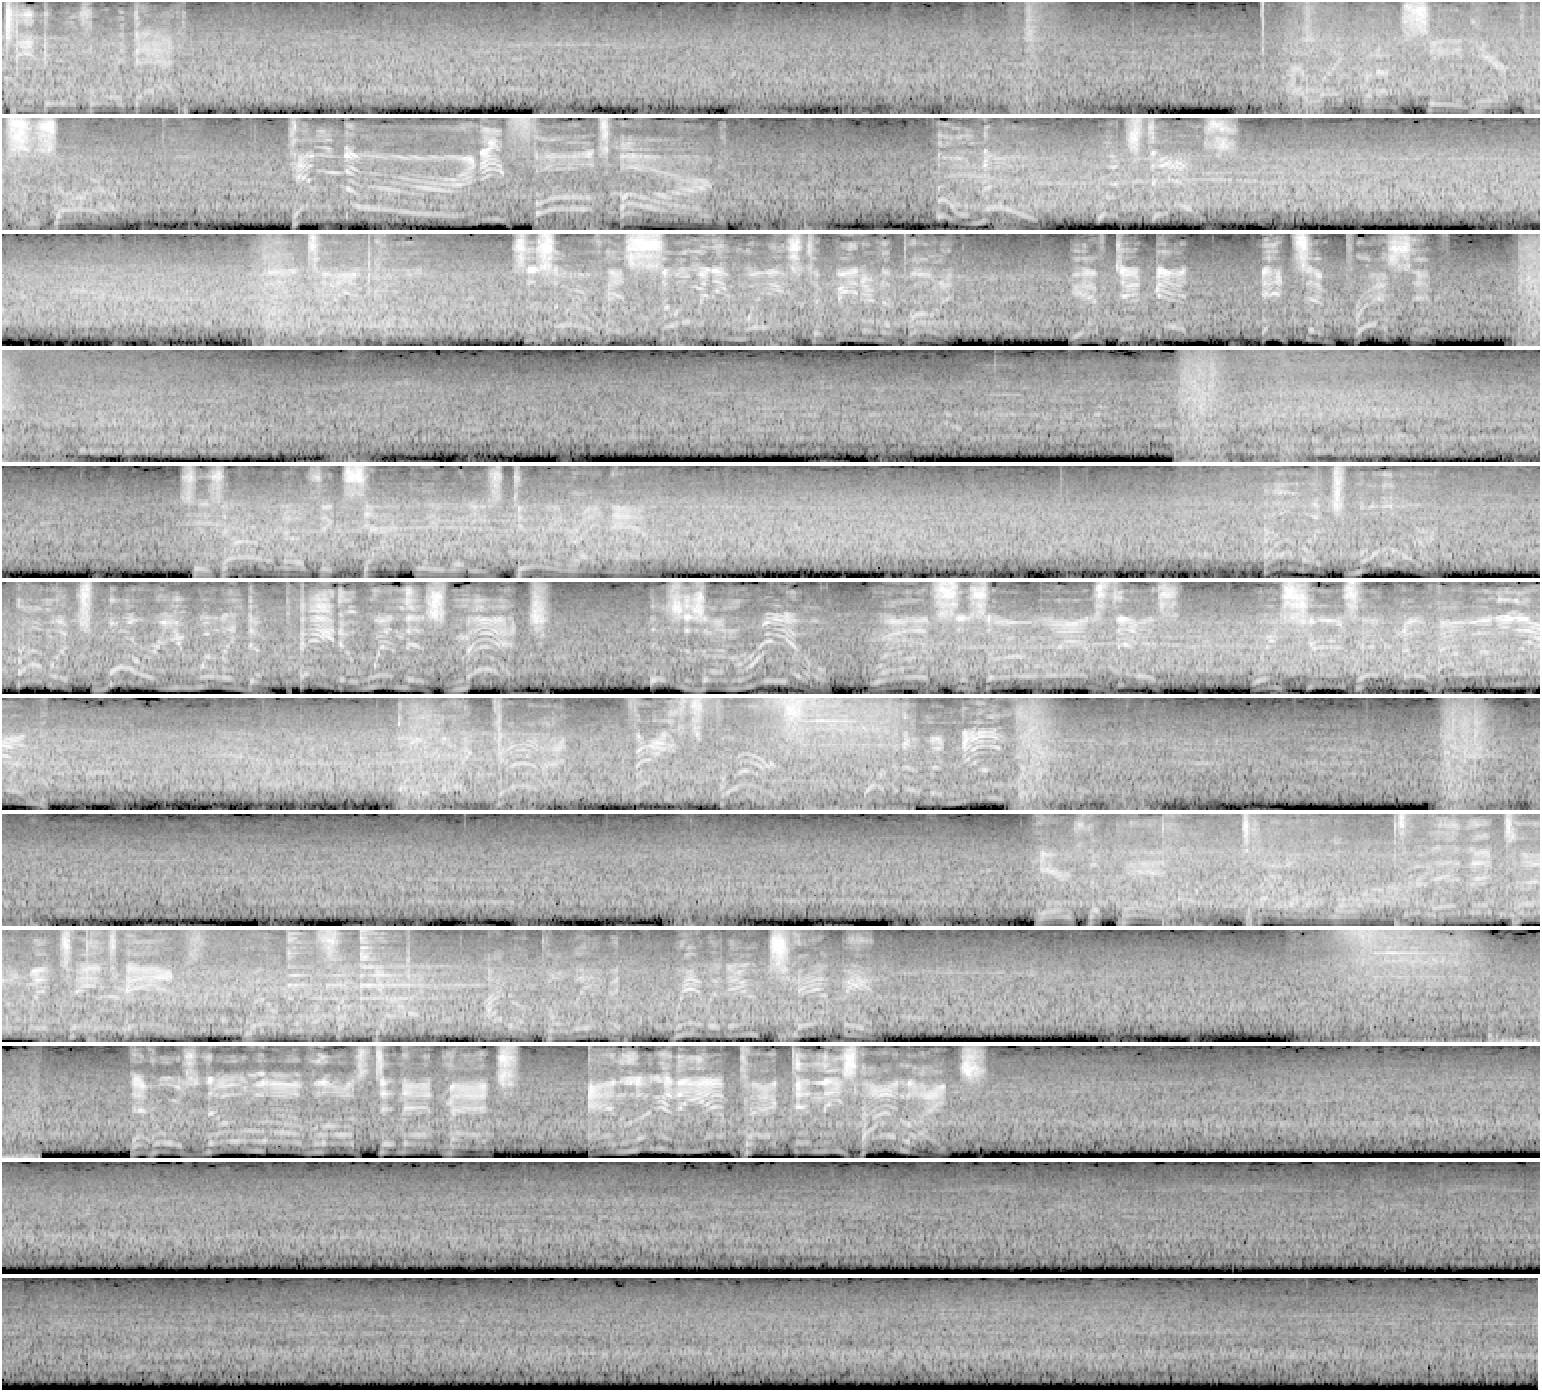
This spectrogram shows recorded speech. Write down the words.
Quick thinking to avoid that. I like what I'm seeing here from Cesaro. Timber, and he falls hard. Oh no, what's this? I'll tell you, Cole, Cesaro has so many ways to beat an opponent. You have to admit, it's impressive. Cesaro knows exactly what he's doing right now. How much more? How much more are you willing to pay to win this match? This is unreal. Well, if Cesaro lands this, we sure as heck know how it'll end. Oh my God! Face first! What a maneuver! Here's the pin. The line. And that title may change hands. Well, oh my God. I don't believe it. We have a new champion. There was no love lost in that match. And look at the impact in these highlights.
